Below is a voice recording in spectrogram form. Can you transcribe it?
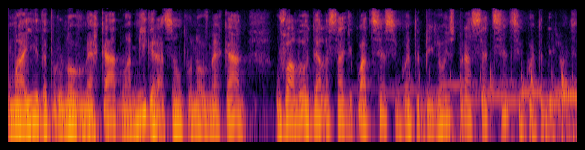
uma ida para o novo mercado, uma migração para o novo mercado, o valor dela sai de 450 bilhões para 750 bilhões.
